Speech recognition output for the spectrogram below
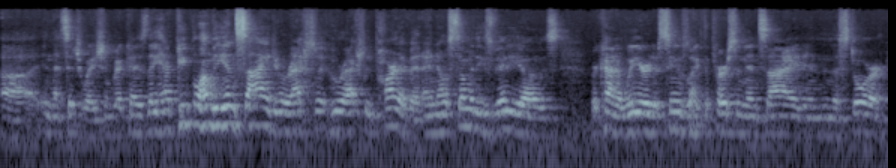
uh, in that situation because they had people on the inside who were actually who were actually part of it. I know some of these videos were kind of weird. It seems like the person inside in the store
